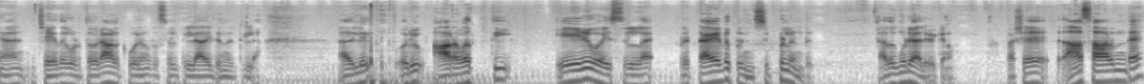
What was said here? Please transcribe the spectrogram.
ഞാൻ ചെയ്ത് കൊടുത്ത ഒരാൾക്ക് പോലും റിസൾട്ട് ഇല്ലാതെ ഇരുന്നിട്ടില്ല. അതിൽ ഒരു അറുപത്തി ഏഴ് വയസ്സുള്ള റിട്ടയർഡ് പ്രിൻസിപ്പിൾ ഉണ്ട്. അതും കൂടി ആലോചിക്കണം. പക്ഷേ ആ സാറിന്റെ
